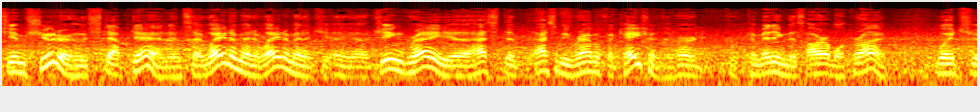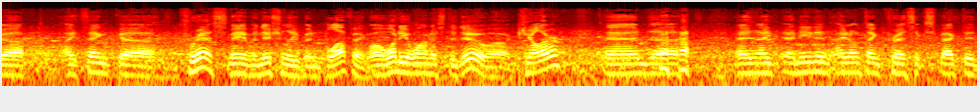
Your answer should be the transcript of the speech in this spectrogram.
Jim Shooter, who stepped in and said, "Wait a minute, wait a minute, uh, Jean Grey uh, has to has to be ramifications of her committing this horrible crime," which uh, I think uh, Chris may have initially been bluffing. Well, what do you want us to do? Uh, kill her? And uh, and I and he didn't. I don't think Chris expected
